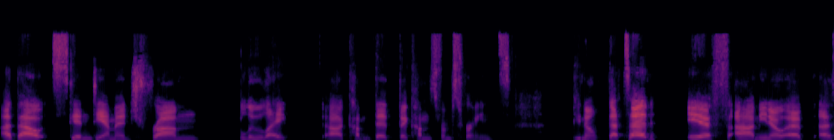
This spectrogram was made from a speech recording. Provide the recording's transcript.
about skin damage from blue light uh, come that that comes from screens. You know, that said, if um, you know a, a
